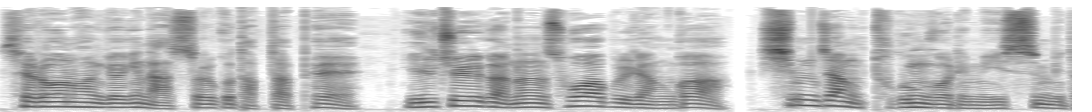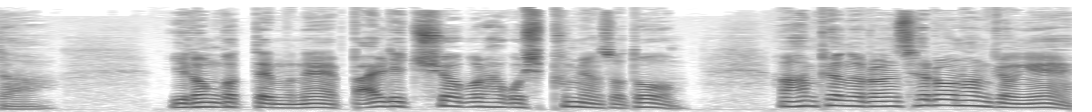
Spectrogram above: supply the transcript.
새로운 환경이 낯설고 답답해 일주일간은 소화불량과 심장 두근거림이 있습니다. 이런 것 때문에 빨리 취업을 하고 싶으면서도 한편으로는 새로운 환경에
